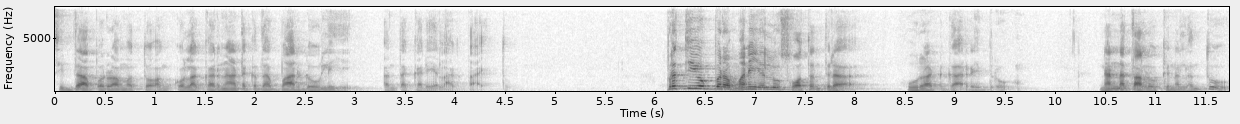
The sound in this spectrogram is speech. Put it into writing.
ಸಿದ್ದಾಪುರ ಮತ್ತು ಅಂಕೋಲ ಕರ್ನಾಟಕದ ಬಾರ್ಡೋಲಿ ಅಂತ ಕರೆಯಲಾಗ್ತಾ ಪ್ರತಿಯೊಬ್ಬರ ಮನೆಯಲ್ಲೂ ಸ್ವಾತಂತ್ರ್ಯ ಹೋರಾಟಗಾರರಿದ್ದರು ನನ್ನ ತಾಲೂಕಿನಲ್ಲಂತೂ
